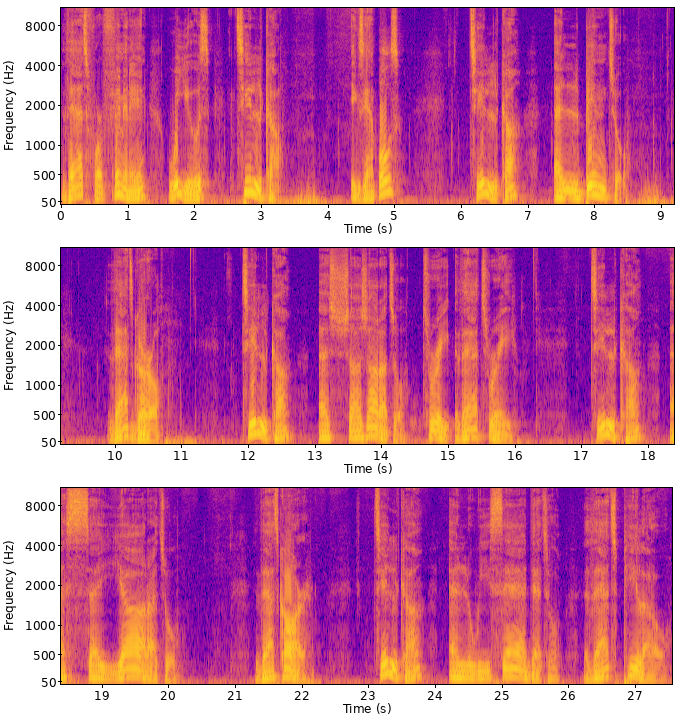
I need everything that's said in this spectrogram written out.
that's for feminine, we use tilka. Examples tilka البنت that girl تلك الشجرة tree that tree تلك السيارة that car تلك الوسادة that pillow.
